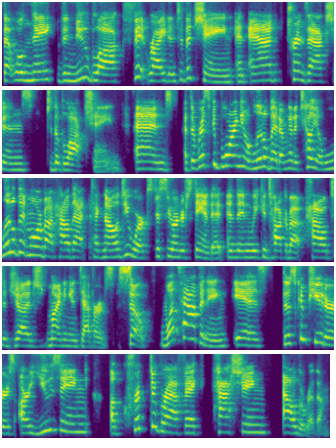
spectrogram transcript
that will make the new block fit right into the chain and add transactions to the blockchain. And at the risk of boring you a little bit, I'm going to tell you a little bit more about how that technology works, just so you understand it. And then we can talk about how to judge mining endeavors. So, what's happening is those computers are using a cryptographic hashing algorithm.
